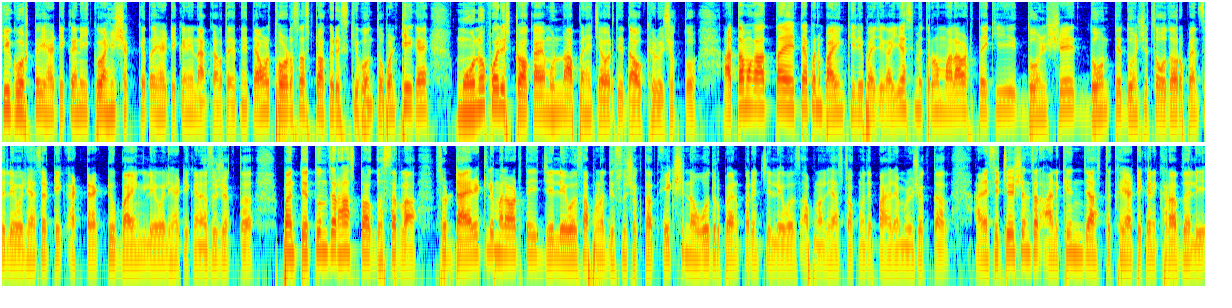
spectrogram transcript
ही गोष्ट ह्या ठिकाणी किंवा ही शक्यता ह्या ठिकाणी नाकारता येत नाही. त्यामुळे थोडासा स्टॉक रिस्की बनतो. पण ठीक आहे मोनोपॉली स्टॉक आहे म्हणून आपण ह्याच्यावरती दाव खेळू शकतो. आता मग आता हे ते आपण बाईंग केली पाहिजे का? येस मित्रांनो मला वाटतं की दोनशे दोन ते दोनशे चौदा रुपयांचं लेवल ह्यासाठी एक अट्रॅक्टिव्ह बाईंग लेवल ह्या ठिकाणी असू शकतं. पण तिथून जर हा स्टॉक घसरला सो डायरेक्टली मला वाटतं जे लेवल्स आपल्याला दिसू शकतात एकशे नव्वद रुपयांपर्यंतचे लेवल्स आपल्याला ह्या स्टॉकमध्ये पाहायला मिळू शकतात. आणि सिच्युएशन जर आणखीन जास्त ख- या ठिकाणी खराब झाली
